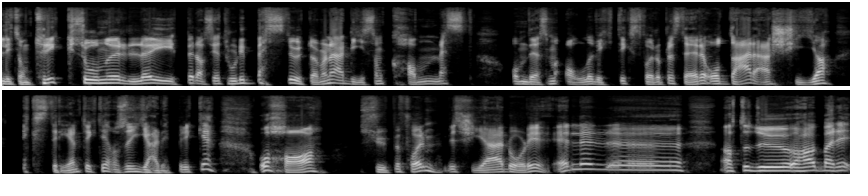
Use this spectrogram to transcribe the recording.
litt sånn trykksoner, løyper. Altså, jeg tror de beste utøverne er de som kan mest om det som er aller viktigst for å prestere, og der er skia ekstremt viktig. Altså, det hjelper ikke å ha superform hvis skia er dårlig, eller uh, at du har bare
